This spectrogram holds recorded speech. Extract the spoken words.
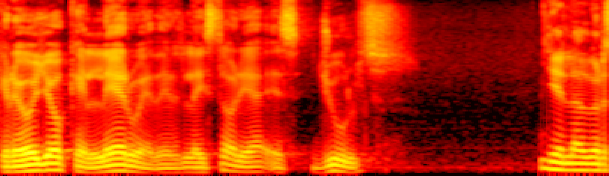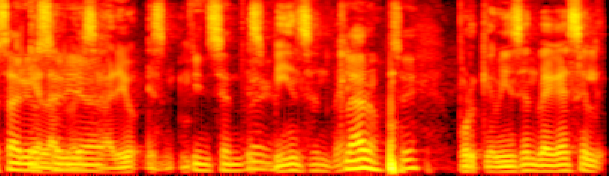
Creo yo que el héroe de la historia es Jules. Y el adversario el sería adversario es Vincent es Vega. Vincent Vega. Claro, sí. Porque Vincent Vega es el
